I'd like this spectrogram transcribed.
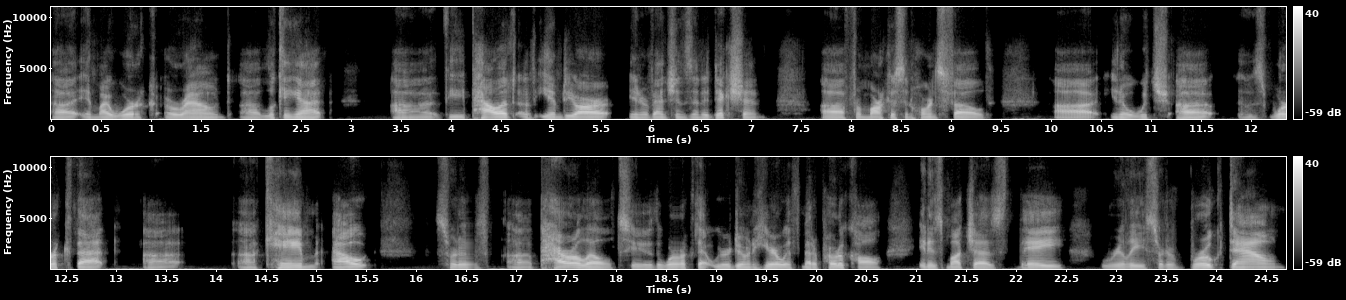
uh, in my work around uh, looking at uh, the palette of EMDR interventions in addiction uh, from Markus and Hornsveld, uh, you know, which uh, was work that uh, came out sort of parallel to the work that we were doing here with Meta Protocol, in as much as they really sort of broke down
